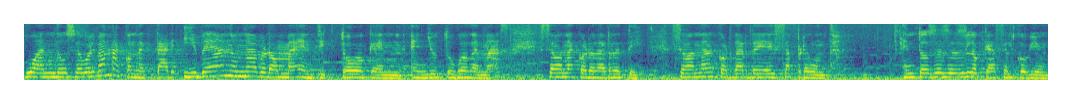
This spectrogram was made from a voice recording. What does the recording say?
cuando se vuelvan a conectar y vean una broma en TikTok, en, en YouTube o demás, se van a acordar de ti, se van a acordar de esa pregunta. Entonces eso es lo que hace el Cobium,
